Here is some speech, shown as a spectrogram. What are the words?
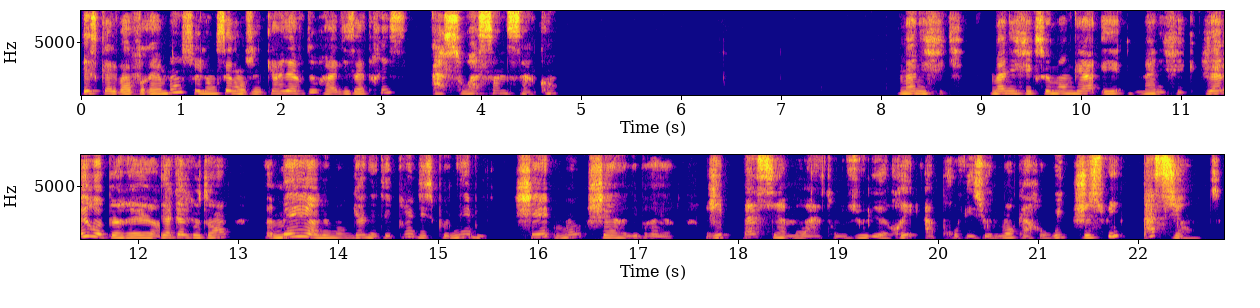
Est-ce qu'elle va vraiment se lancer dans une carrière de réalisatrice à 65 ans? Magnifique. Magnifique, ce manga est magnifique. Je l'avais repéré euh, il y a quelque temps, mais euh, le manga n'était plus disponible chez mon cher libraire. J'ai patiemment attendu le réapprovisionnement car oui, je suis patiente.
